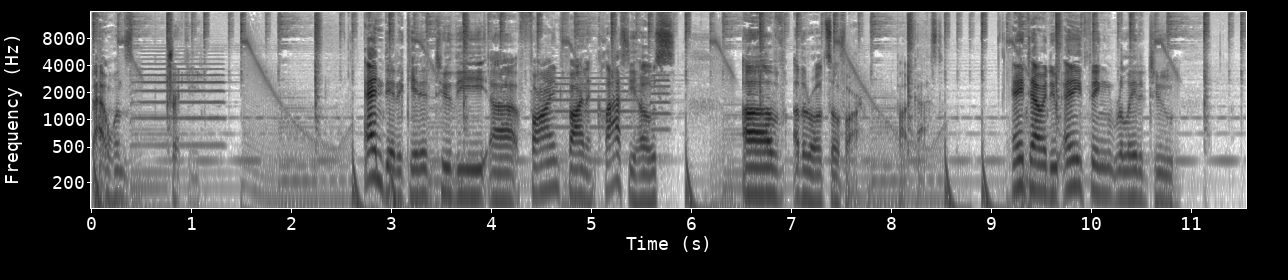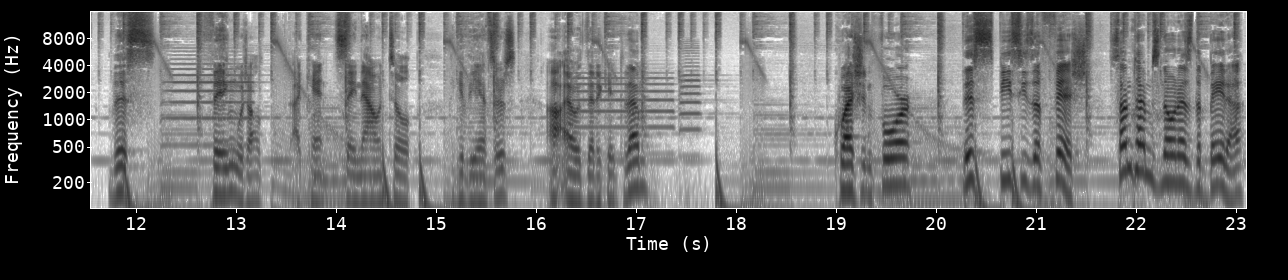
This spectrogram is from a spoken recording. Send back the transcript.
That one's tricky. And dedicated to the uh, fine, fine, and classy hosts of, of The Road So Far podcast. Anytime I do anything related to this thing, which I'll I can't say now until I give the answers, uh, I always dedicate to them. Question four: This species of fish, sometimes known as the betta,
